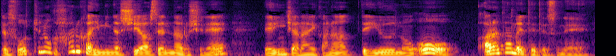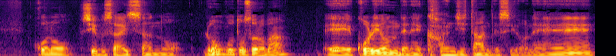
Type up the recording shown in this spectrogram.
でそっちの方がはるかにみんな幸せになるしね。いいんじゃないかなっていうのを改めてですねこの渋沢一さんの「論語とそろばん」えー、これ読んでね感じたんですよね。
